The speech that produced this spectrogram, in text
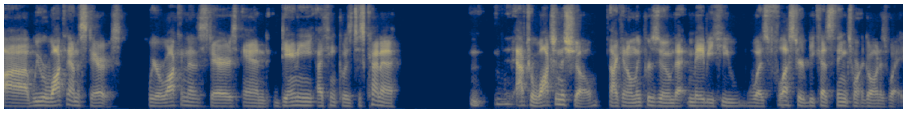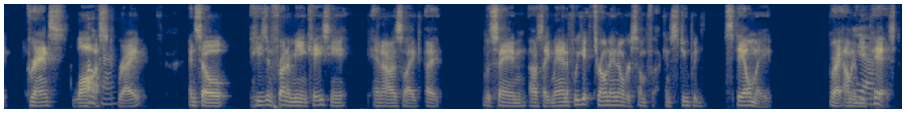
uh, we were walking down the stairs. We were walking down the stairs, and Danny, I think, was just kind of after watching the show. I can only presume that maybe he was flustered because things weren't going his way. Grant's lost, Okay. right? And so he's in front of me and Casey, and I was like, I was saying, I was like, man, if we get thrown in over some fucking stupid stalemate, right, I'm gonna Yeah. be pissed.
